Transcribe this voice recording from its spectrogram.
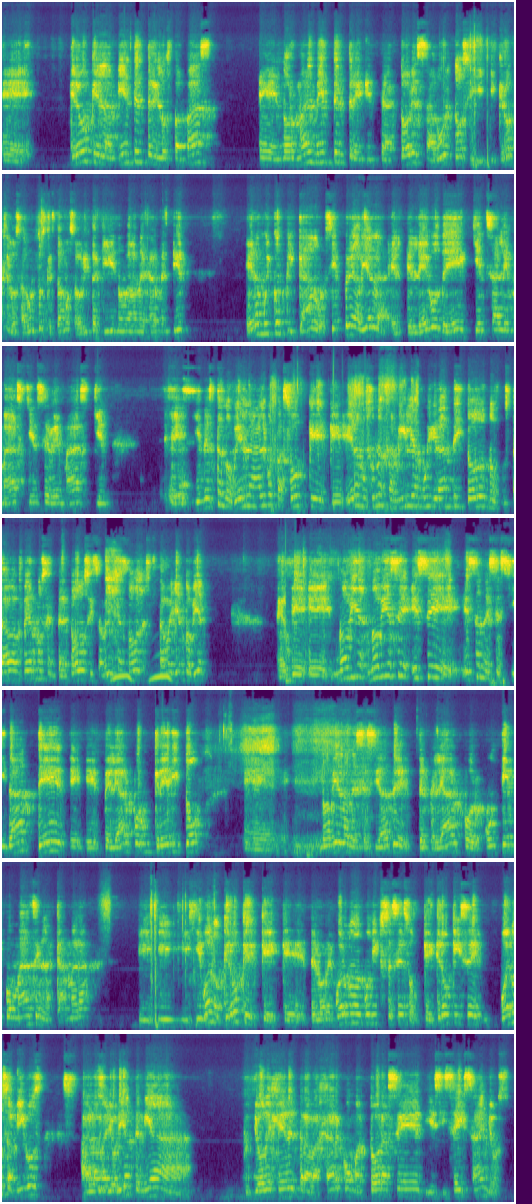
Eh, creo que el ambiente entre los papás, eh, normalmente entre, entre actores adultos, y, y, creo que los adultos que estamos ahorita aquí no me van a dejar mentir, era muy complicado. Siempre había la, el, el ego de quién sale más, quién se ve más, quién eh, y en esta novela algo pasó que, que, éramos una familia muy grande y todos nos gustaba vernos entre todos y saber que a todos les estaba yendo bien. Eh, eh, no había, no había ese, ese, esa necesidad de eh, pelear por un crédito, no había la necesidad de, de, pelear por un tiempo más en la cámara. Y, y, y bueno, creo que, que, que de los recuerdos más bonitos es eso, que creo que hice buenos amigos a la mayoría tenía, pues yo dejé de trabajar como actor hace 16 años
